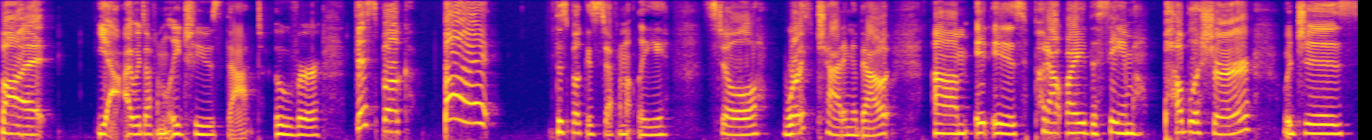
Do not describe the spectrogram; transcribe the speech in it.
but yeah, I would definitely choose that over this book. But this book is definitely still worth chatting about. Um, it is put out by the same publisher, which is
